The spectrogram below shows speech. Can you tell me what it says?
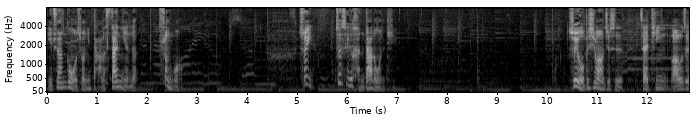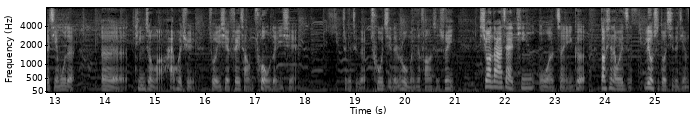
你居然跟我说你打了三年的顺光，所以这是一个很大的问题。所以我不希望就是。在听老陆这个节目的，呃，听众啊，还会去做一些非常错误的一些这个这个初级的入门的方式，所以希望大家在听我整一个到现在为止六十多期的节目，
